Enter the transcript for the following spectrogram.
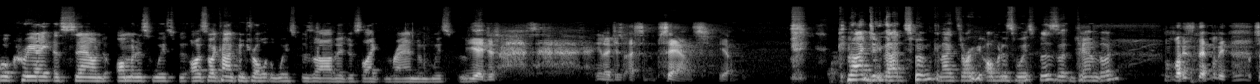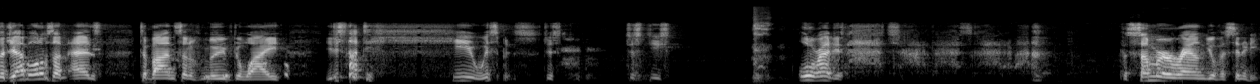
Or create a sound, ominous whisper. Oh, so I can't control what the whispers are. They're just like random whispers. Yeah, just you know, just uh, sounds. Yeah, Can I do that to him? Can I throw ominous whispers at Jambo? most definitely. So Jab, all of a sudden, as Taban sort of moved away, you just start to hear whispers. Just, just you, all around you. For somewhere around your vicinity,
